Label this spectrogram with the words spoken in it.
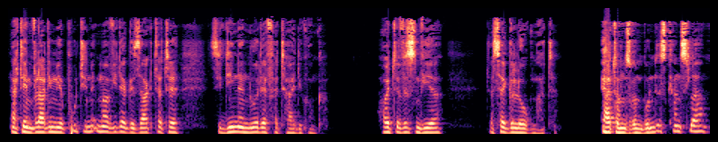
Nachdem Wladimir Putin immer wieder gesagt hatte, sie dienen nur der Verteidigung. Heute wissen wir, dass er gelogen hat. Er hat unseren Bundeskanzler,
